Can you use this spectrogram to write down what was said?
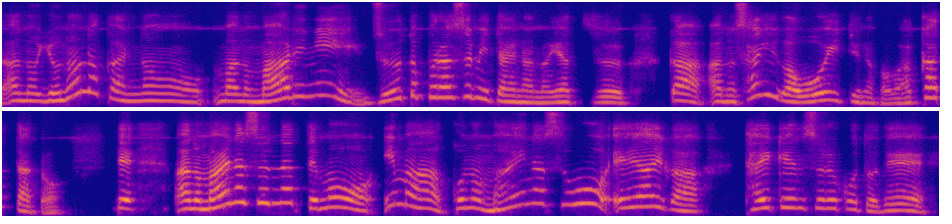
あの世の中の,、まあの周りにずっとプラスみたいなのやつがあの詐欺が多いっていうのが分かったとであのマイナスになっても今このマイナスを AI が体験することで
